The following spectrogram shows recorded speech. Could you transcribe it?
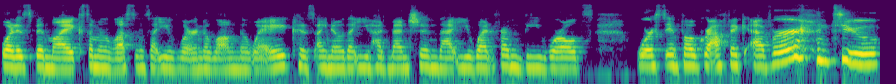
What it's been like, some of the lessons that you've learned along the way? Because I know that you had mentioned that you went from the world's worst infographic ever to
